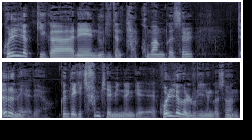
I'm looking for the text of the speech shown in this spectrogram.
권력 기관에 누리던 달콤한 것을 떨어내야 돼요. 근데 이게 참 재밌는 게 권력을 누리는 것은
